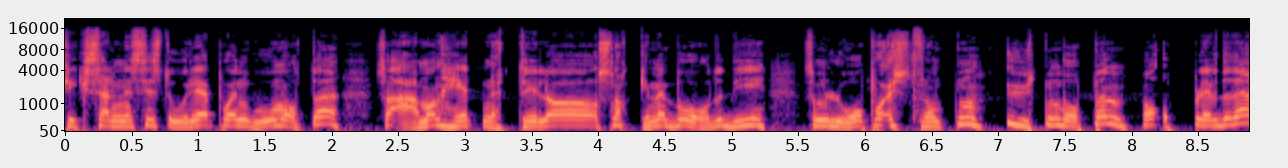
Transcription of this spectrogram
krigsseilernes historie på en god måte, så er man helt nødt til å snakke med både de som lå på østfronten uten våpen og opplevde det,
